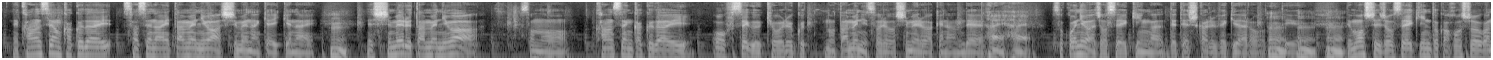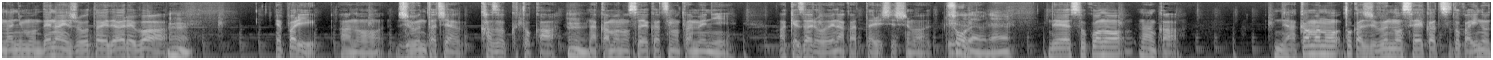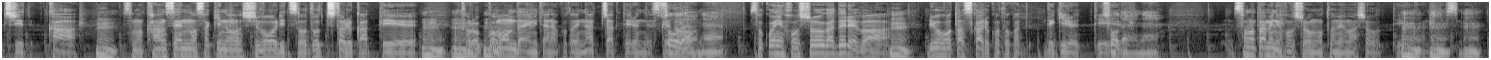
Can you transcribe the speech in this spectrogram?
で感染を拡大させないためには閉めなきゃいけない。うん。で閉めるためにはその感染拡大を防ぐ協力のためにそれを閉めるわけなんで、はいはい。そこには助成金が出てしかるべきだろうっていう。うんうんうん。でもし助成金とか保証が何も出ない状態であれば、うん。やっぱりあの自分たちや家族とかうん。仲間の生活のために開けざるを得なかったりしてしまうっていう。そうだよね。でそこのなんか仲間のとか自分の生活とか命か、うん。その感染の先の死亡率をどっち取るかっていうトロッコ問題みたいなことになっちゃってるんですけど、そこに保証が出れば、うん。両方助かることができるっていう。そうだよね。そのために保証を求めましょうっていう感じですね。うんうんうん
